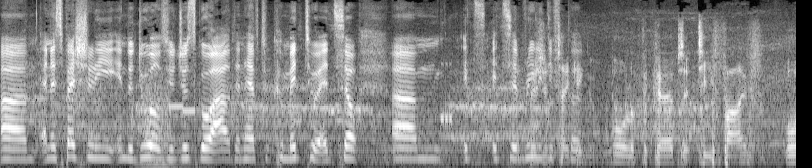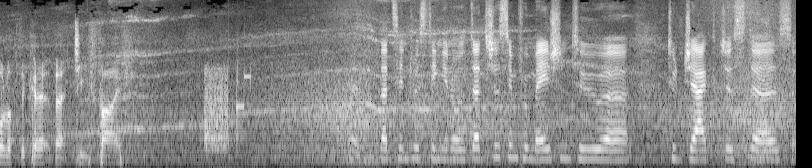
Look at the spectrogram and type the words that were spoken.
Um, and especially in the duels, you just go out and have to commit to it. So um, it's it's a really Vision difficult. taking all of the curbs at T5, all of the curve at T5. that's interesting. You know, that's just information to uh, to Jack just uh, so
